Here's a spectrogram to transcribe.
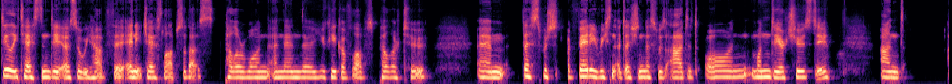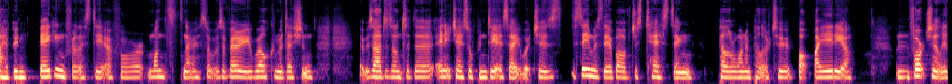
daily testing data so we have the nhs lab so that's pillar one and then the uk gov labs pillar two um, this was a very recent addition. This was added on Monday or Tuesday, and I have been begging for this data for months now. So it was a very welcome addition. It was added onto the NHS Open Data site, which is the same as the above, just testing Pillar 1 and Pillar 2, but by area. Unfortunately,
